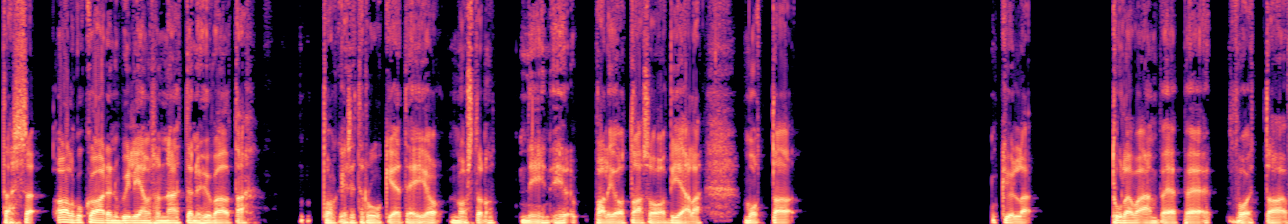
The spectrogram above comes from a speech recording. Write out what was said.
Tässä alkukauden Williams on näyttänyt hyvältä. Toki sitten ruukiet ei ole nostanut niin paljon tasoa vielä, mutta kyllä tuleva MVP voittaa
